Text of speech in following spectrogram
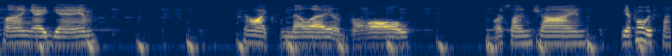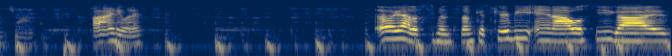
playing a game, kind of like Melee or Brawl or Sunshine. Yeah, probably Sunshine. Uh, anyway. Oh yeah, this has been Sunkist Kirby, and I will see you guys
